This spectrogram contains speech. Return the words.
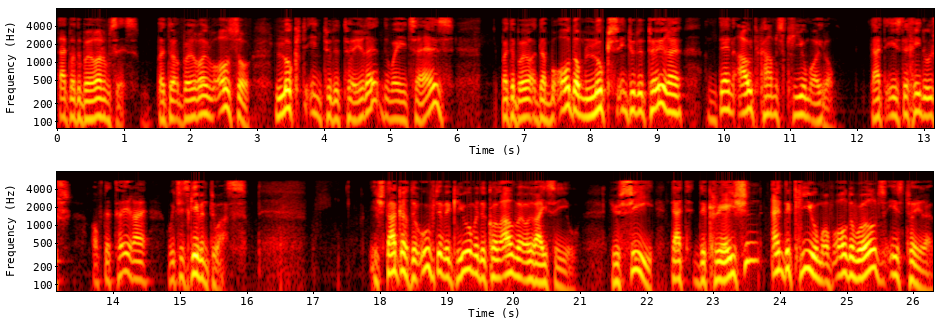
that's what the Beronim says. But the Beronim also looked into the Torah, the way it says, but the, the Odom looks into the Torah, and then out comes Kiyum Oilom. That is the Chidush of the Torah which is given to us. You see that the creation and the kiyum of all the worlds is Torah.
